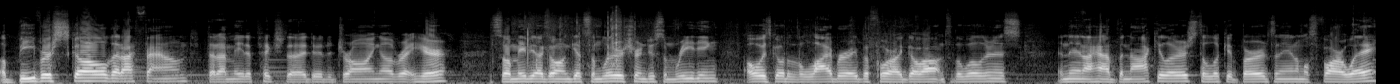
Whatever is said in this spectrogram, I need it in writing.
a beaver skull that I found that I made a picture that I did a drawing of right here. So maybe I go and get some literature and do some reading. I always go to the library before I go out into the wilderness and then I have binoculars to look at birds and animals far away.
